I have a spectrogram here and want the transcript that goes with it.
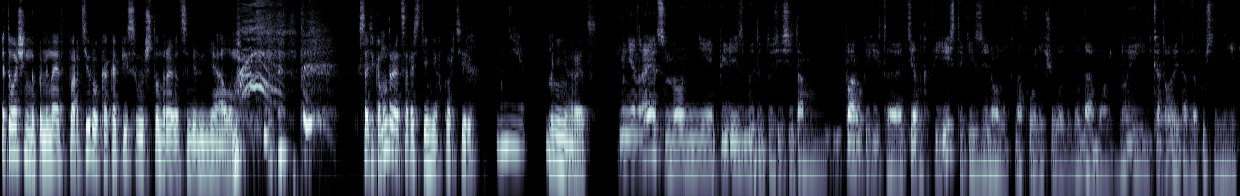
это очень напоминает квартиру, как описывают, что нравится миллениалам. Кстати, кому нравится растение в квартире? Мне. Мне не нравится. Мне нравится, но не переизбыток. То есть, если там пару каких-то оттенков есть, таких зеленых на фоне чего-то, то да, можно. Ну и которые там, допустим, не,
